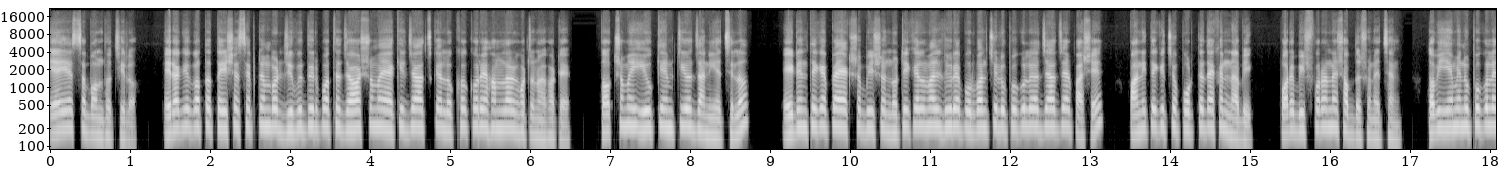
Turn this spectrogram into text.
এআইএসএ বন্ধ ছিল। এর আগে গত তেইশে সেপ্টেম্বর জিবুতির পথে যাওয়ার সময় একই জাহাজকে লক্ষ্য করে হামলার ঘটনা ঘটে। তৎসময় ইউকেএমটিও জানিয়েছিল এডেন থেকে প্রায় একশো বিশ নটিক্যাল মাইল দূরে পূর্বাঞ্চল উপকূলীয় জাহাজের পাশে পানিতে কিছু পড়তে দেখেন নাবিক। পরে বিস্ফোরণের শব্দ শুনেছেন। তবে ইয়েমেন উপকূলে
